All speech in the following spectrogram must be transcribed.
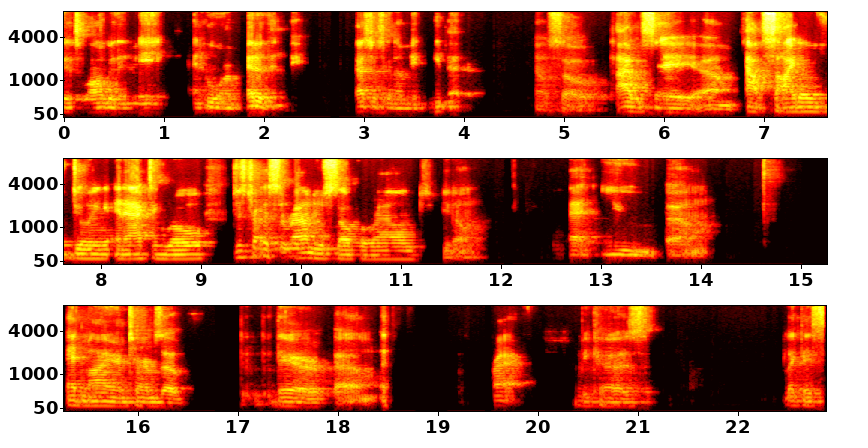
this longer than me and who are better than me. That's just going to make me better. You know, so I would say um, outside of doing an acting role, just try to surround yourself around you know that you um, admire in terms of their um, craft because, like they say,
